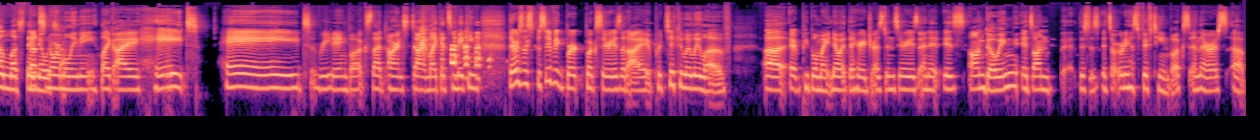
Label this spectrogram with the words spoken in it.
unless they That's know it's done. normally me. Like, I hate hate reading books that aren't done. Like it's making there's a specific book book series that i particularly love. Uh eh, people might know it the harry dresden series and it is ongoing. It's on this is it already has 15 books and there's uh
